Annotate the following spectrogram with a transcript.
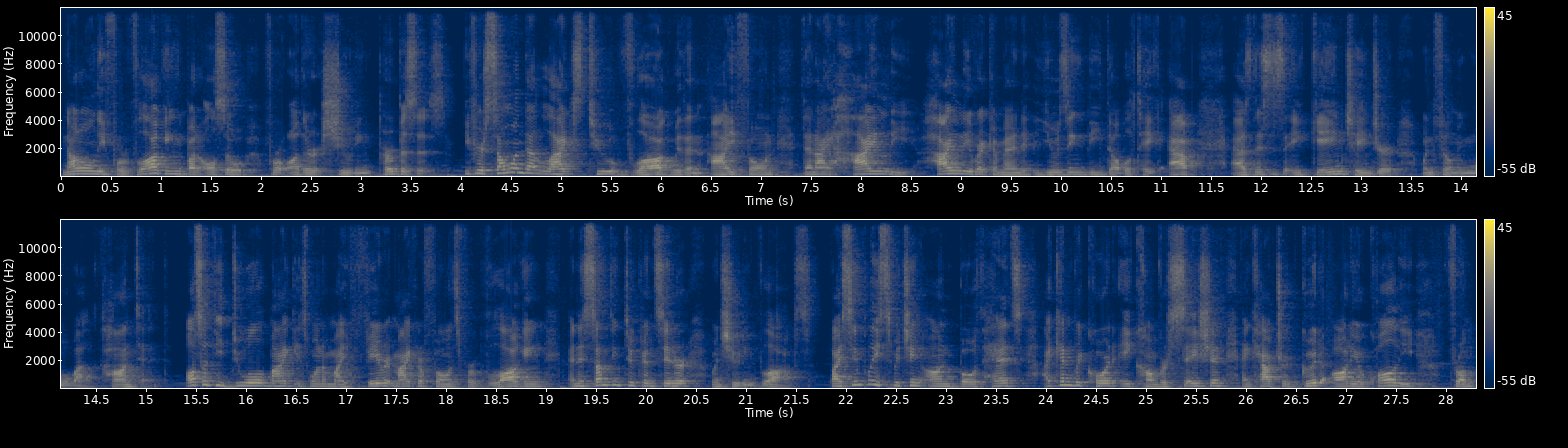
not only for vlogging but also for other shooting purposes. If you're someone that likes to vlog with an iPhone, then I highly, highly recommend using the Double Take app as this is a game changer when filming mobile content. Also, the dual mic is one of my favorite microphones for vlogging and is something to consider when shooting vlogs. By simply switching on both heads, I can record a conversation and capture good audio quality from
